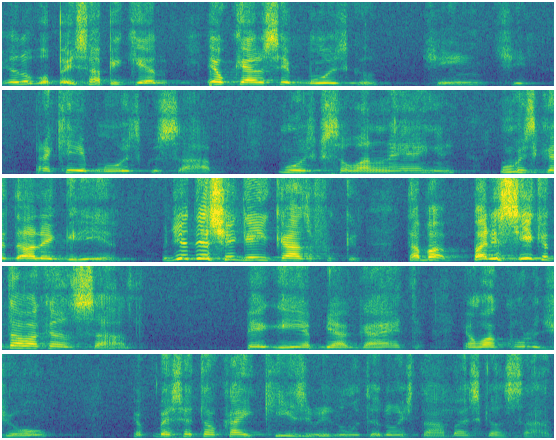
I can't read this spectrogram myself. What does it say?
Eu não vou pensar pequeno. Eu quero ser músico. Gente, para quem é músico sabe. Músicos são alegres, música dá alegria. Um dia desse cheguei em casa, fui, tava, parecia que eu estava cansado. Peguei a minha gaita, é um acordeon. Eu comecei a tocar em 15 minutos, eu não estava mais cansado.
